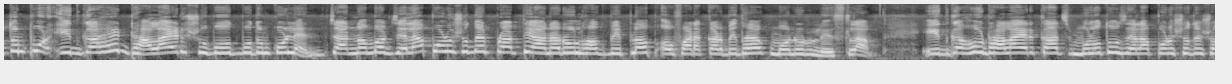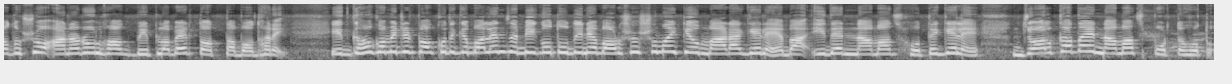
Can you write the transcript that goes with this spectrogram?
রতনপুর ঈদগাহের ঢালাইয়ের শুভ উদ্বোধন করলেন চার নম্বর জেলা পরিষদের প্রার্থী আনারুল হক বিপ্লব ও ফারাক্কার বিধায়ক মনিরুল ইসলাম। ঈদগাহ ঢালাইয়ের কাজ মূলত জেলা পরিষদের সদস্য আনারুল হক বিপ্লবের তত্ত্বাবধানে। ঈদগাহ কমিটির পক্ষ থেকে বলেন যে, বিগত দিনে বর্ষার সময় কেউ মারা গেলে বা ঈদের নামাজ হতে গেলে জলকাতায় নামাজ পড়তে হতো।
